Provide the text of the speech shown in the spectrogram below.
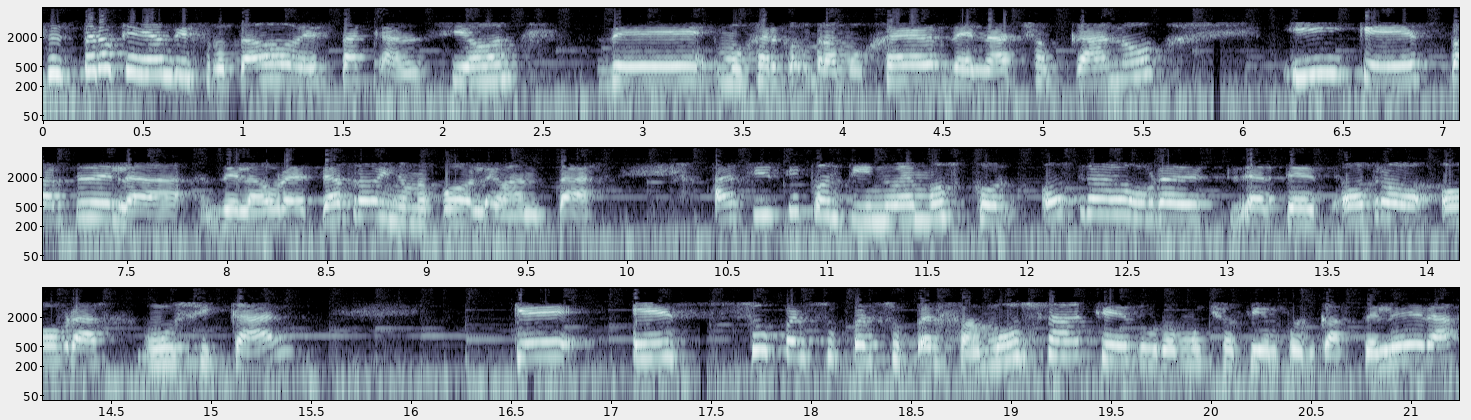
Pues espero que hayan disfrutado de esta canción de Mujer contra Mujer de Nacho Cano y que es parte de la, de la obra de teatro y no me puedo levantar. Así es que continuemos con otra obra de, otra obra musical que es súper, súper, súper famosa, que duró mucho tiempo en cartelera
